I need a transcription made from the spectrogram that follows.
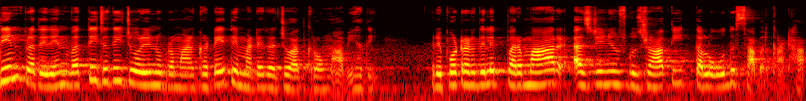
દિન પ્રતિદિન વધતી જતી ચોરીનું પ્રમાણ ઘટે તે માટે રજૂઆત કરવામાં આવી હતી. Reporter Dilip Parmar, SD news Gujarati, Talod, Sabarkantha.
